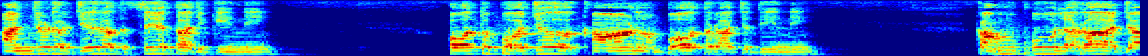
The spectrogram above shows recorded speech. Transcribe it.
ਅੰਜੜ ਜੇਰਦ ਸੇ ਤਜ ਔਤ ਭੁਜ ਖਾਣ ਬਹੁਤ ਰਚ ਦੀਨੀ। ਕਹੂੰ ਫੂਲ ਰਾਜਾ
